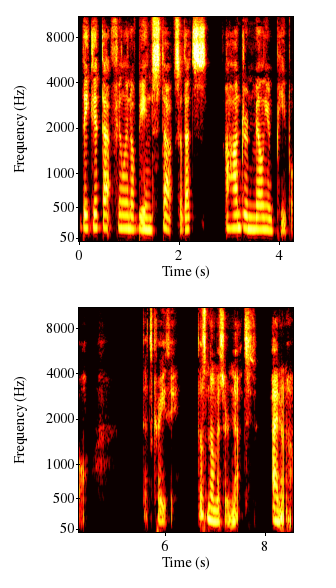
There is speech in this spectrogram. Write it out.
they get that feeling of being stuck. So that's a hundred million people. That's crazy. Those numbers are nuts. I don't know.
